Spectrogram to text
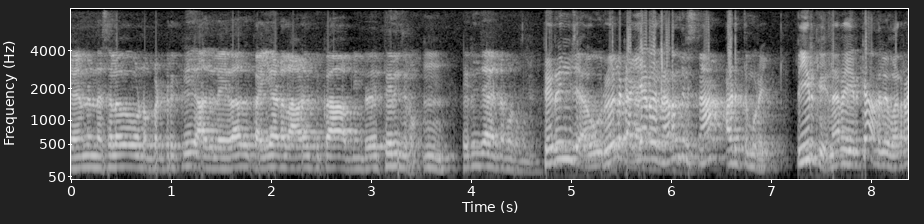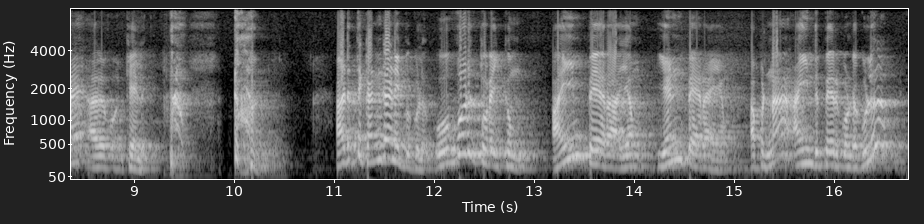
என்னென்ன செலவு பண்ணப்பட்டிருக்கு அதுல ஏதாவது கையாடல் ஆளுக்கா அப்படின்றது தெரிஞ்சிடும். தெரிஞ்சா என்ன பண்ண முடியும்? தெரிஞ்ச ஒருவேளை கையாடல் நடந்துச்சுன்னா அடுத்த முறை. இருக்கு நிறைய இருக்கு. அதுல வர்றேன் அது கேளு. அடுத்து கண்காணிப்பு குழு. ஒவ்வொரு துறைக்கும் ஐம்பேராயம் எண் பேராயம். அப்படின்னா ஐந்து பேர் கொண்ட குழு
